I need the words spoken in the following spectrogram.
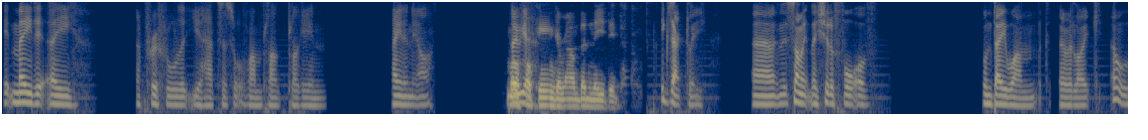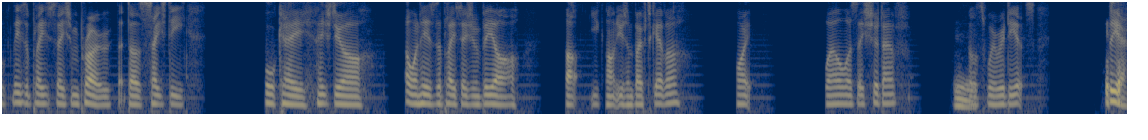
it made it a a peripheral that you had to sort of unplug, plug in, pain in the ass. More Oh, yeah. fucking around than needed. Exactly. Uh, and it's something they should have thought of from day one. Because they were like, oh, there's a PlayStation Pro that does HD 4K HDR. Oh, and here's the PlayStation VR. But you can't use them both together quite well as they should have. Hmm. Because we're idiots. So yeah,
